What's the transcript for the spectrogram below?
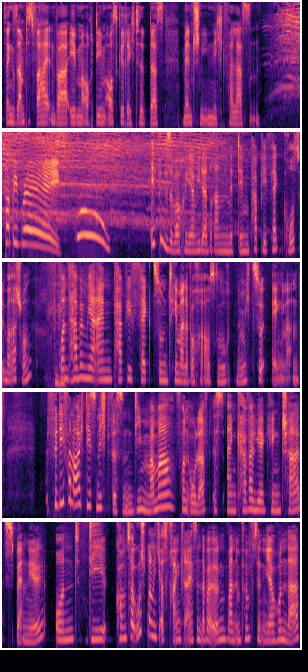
sein gesamtes Verhalten war eben auch dem ausgerichtet, dass Menschen ihn nicht verlassen. Puppy Break! Woo! Ich bin diese Woche ja wieder dran mit dem Puppy Fact, große Überraschung, und habe mir einen Puppy Fact zum Thema der Woche ausgesucht, nämlich zu England. Für die von euch, die es nicht wissen, die Mama von Olaf ist ein Cavalier King Charles Spaniel und die kommen zwar ursprünglich aus Frankreich, sind aber irgendwann im 15. Jahrhundert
